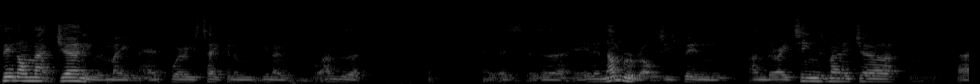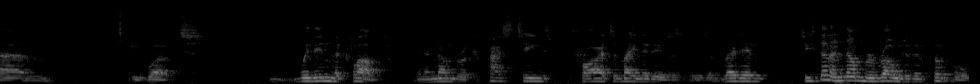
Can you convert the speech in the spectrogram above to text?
been on that journey with Maidenhead where he's taken them, you know, under as, as a in a number of roles. He's been under 18s manager. Um, he's worked within the club in a number of capacities. Prior to Maidenhead, he was he was at Reading, so he's done a number of roles within football.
